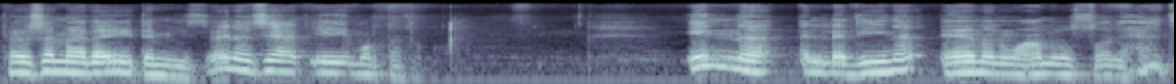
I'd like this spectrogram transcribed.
فيسمى هذا إيه؟ تمييز. هنا ساعة إيه؟ مرتفق إن الذين آمنوا وعملوا الصالحات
